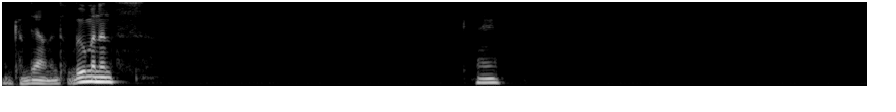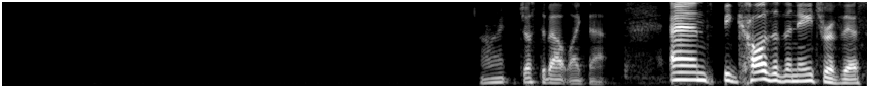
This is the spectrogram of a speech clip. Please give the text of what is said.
And come down into luminance. Okay. All right, just about like that. And because of the nature of this,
